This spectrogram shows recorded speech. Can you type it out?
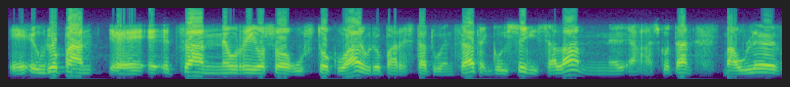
e, Europan e, etzan neurri oso gustokoa Europa estatuentzat, goizegi zala, e, askotan ba, uler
